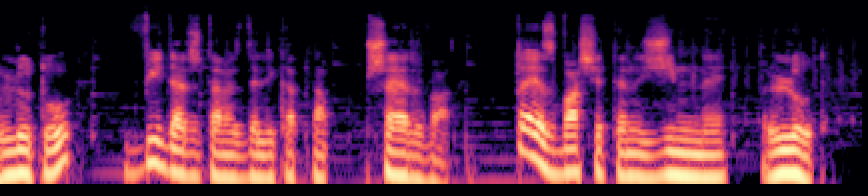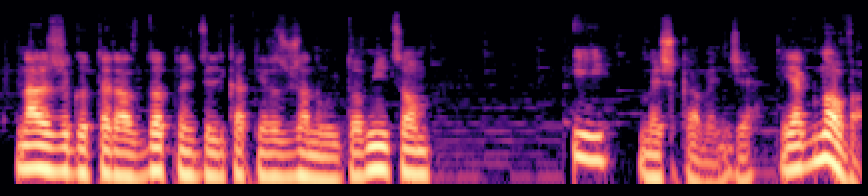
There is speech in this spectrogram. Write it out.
lutu, widać, że tam jest delikatna przerwa. To jest właśnie ten zimny lód. Należy go teraz dotknąć delikatnie rozgrzaną lutownicą i myszka będzie jak nowa.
